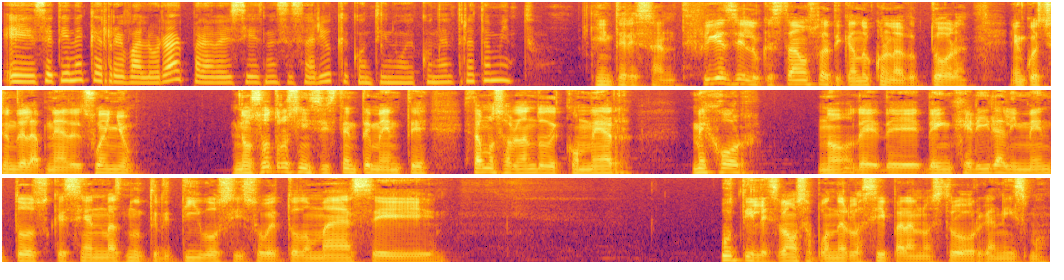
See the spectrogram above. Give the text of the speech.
eh, se tiene que revalorar para ver si es necesario que continúe con el tratamiento. Qué interesante. Fíjense lo que estábamos platicando con la doctora en cuestión de la apnea del sueño. Nosotros insistentemente estamos hablando de comer mejor, ¿no? De, de, ingerir alimentos que sean más nutritivos y sobre todo más eh, útiles, vamos a ponerlo así, para nuestro organismo.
